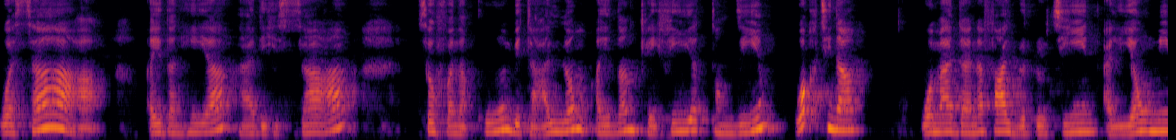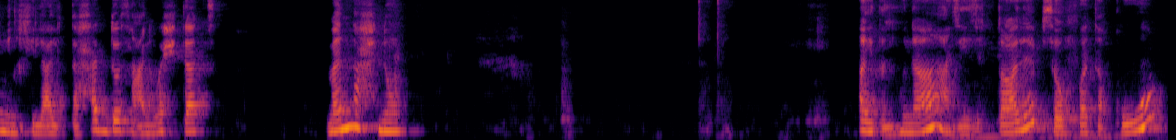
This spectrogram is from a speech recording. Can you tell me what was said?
وساعة. أيضا هي هذه الساعة سوف نقوم بتعلم أيضا كيفية تنظيم وقتنا وماذا نفعل بالروتين اليومي من خلال التحدث عن وحدة من نحن. أيضا هنا عزيزي الطالب سوف تقوم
